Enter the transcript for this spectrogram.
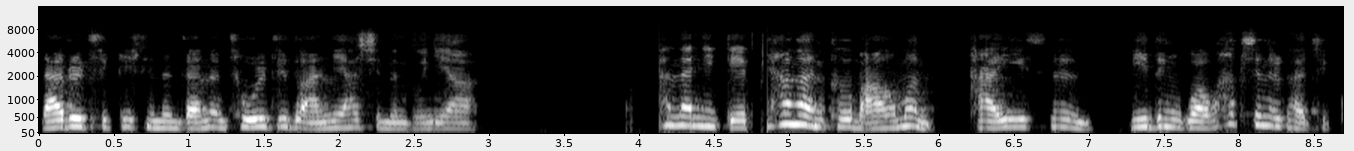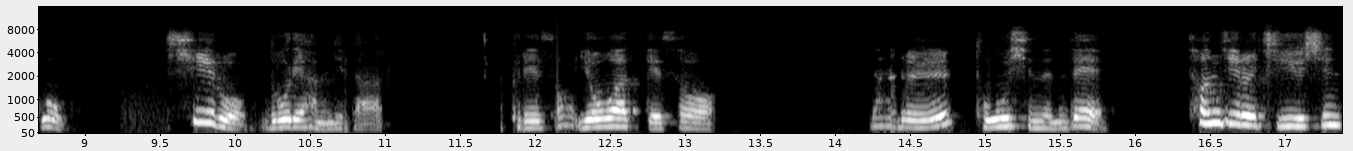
나를 지키시는 자는 졸지도 아니하시는 분이야. 하나님께 향한 그 마음은 다윗은 믿음과 확신을 가지고 시로 노래합니다. 그래서 여호와께서 나를 도우시는데 천지를 지으신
